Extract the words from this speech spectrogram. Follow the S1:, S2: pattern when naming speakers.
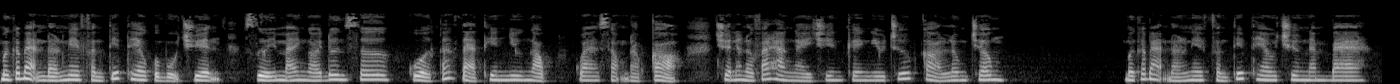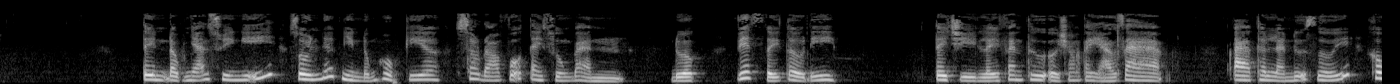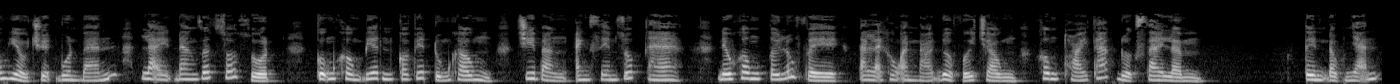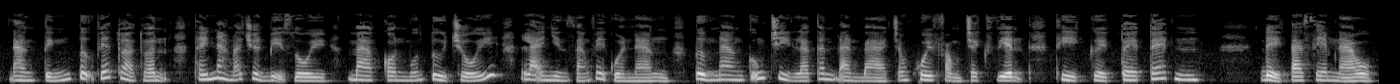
S1: Mời các bạn đón nghe phần tiếp theo của bộ truyện Dưới mái ngói đơn sơ của tác giả Thiên Như Ngọc qua giọng đọc cỏ. Chuyện đang được phát hàng ngày trên kênh youtube Cỏ Lông Trông. Mời các bạn đón nghe phần tiếp theo chương 53. Tên độc nhãn suy nghĩ rồi liếc nhìn đống hộp kia, sau đó vỗ tay xuống bàn. Được, viết giấy tờ đi. Tê chỉ lấy văn thư ở trong tay áo ra. Ta thân là nữ giới, không hiểu chuyện buôn bán, lại đang rất sốt ruột. Cũng không biết có viết đúng không, chi bằng anh xem giúp ta. Nếu không tới lúc về, ta lại không ăn nói được với chồng, không thoái thác được sai lầm. Tên độc nhãn đang tính tự viết thỏa thuận, thấy nàng đã chuẩn bị rồi mà còn muốn từ chối, lại nhìn dáng vẻ của nàng, tưởng nàng cũng chỉ là thân đàn bà trong khuê phòng trạch viện, thì cười toe toét. Để ta xem nào.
